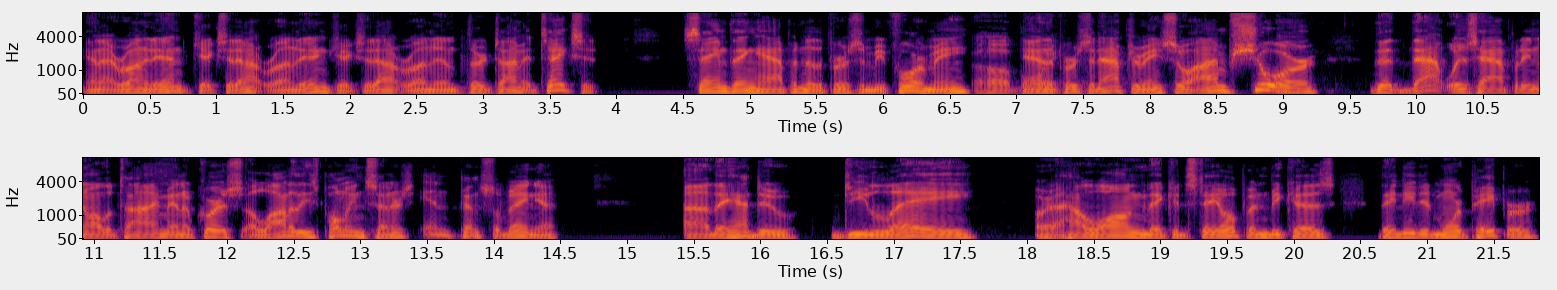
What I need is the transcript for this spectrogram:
and I run it in, kicks it out, run it in, kicks it out, run it in. Third time, it takes it. Same thing happened to the person before me Oh and the person after me. So I'm sure that that was happening all the time. And of course, a lot of these polling centers in Pennsylvania, uh, they had to delay or how long they could stay open because they needed more paper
